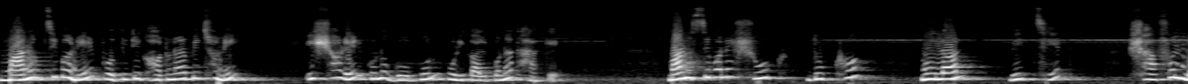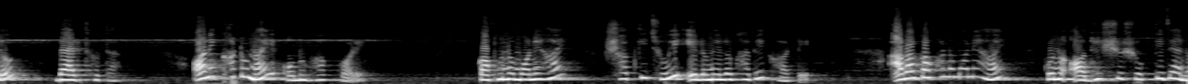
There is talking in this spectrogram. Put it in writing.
মানব জীবনের প্রতিটি ঘটনার পেছনে ঈশ্বরের কোনো গোপন পরিকল্পনা থাকে। মানুষ জীবনের সুখ, দুঃখ, মিলন, বিচ্ছেদ, সাফল্য, ব্যর্থতা অনেক ঘটনায় অনুভব করে। কখনো মনে হয় সব কিছুই এলোমেলোভাবে ঘটে। আবার কখনো মনে হয় কোনো অদৃশ্য শক্তি যেন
